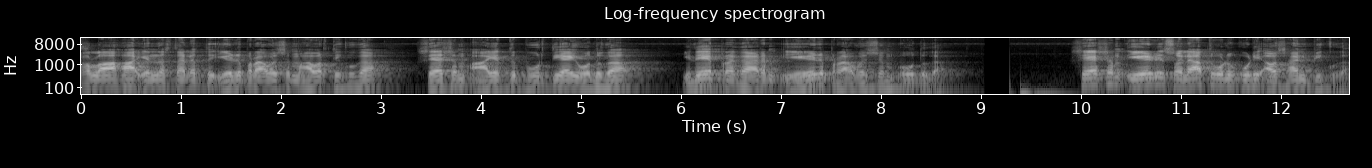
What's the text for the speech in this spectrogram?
കലാഹ എന്ന സ്ഥലത്ത് ഏഴ് പ്രാവശ്യം ആവർത്തിക്കുക ശേഷം ആയത്ത് പൂർത്തിയായി ഒതുക ഇതേ പ്രകാരം ഏഴ് പ്രാവശ്യം ഓതുക. ശേഷം ഏഴ് കൂടി അവസാനിപ്പിക്കുക.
